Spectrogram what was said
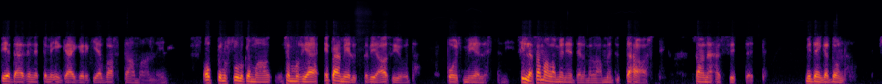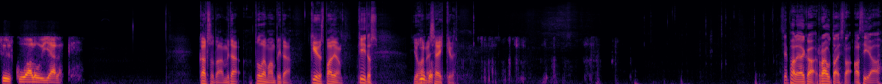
tietää sen, että mihinkään ei kerkiä vastaamaan, niin oppinut sulkemaan semmoisia epämiellyttäviä asioita pois mielestäni. Sillä samalla menetelmällä on menty tähän asti. Saa nähdä sitten, että mitenkä ton syyskuun alun jälkeen. Katsotaan, mitä tulemaan pitää. Kiitos paljon. Kiitos. Johannes Kiitos. Heikkilä. Se oli aika rautaista asiaa.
